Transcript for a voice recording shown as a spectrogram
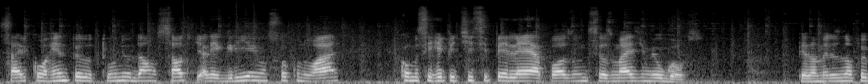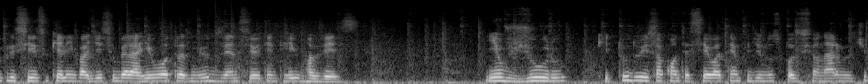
sair correndo pelo túnel, dar um salto de alegria e um soco no ar, como se repetisse Pelé após um de seus mais de mil gols. Pelo menos não foi preciso que ele invadisse o Beira-Rio outras 1281 vezes. E eu juro que tudo isso aconteceu a tempo de nos posicionarmos de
